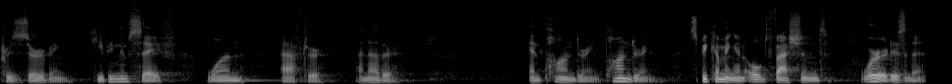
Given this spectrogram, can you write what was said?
preserving, keeping them safe one after another and pondering. Pondering. It's becoming an old fashioned word, isn't it?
